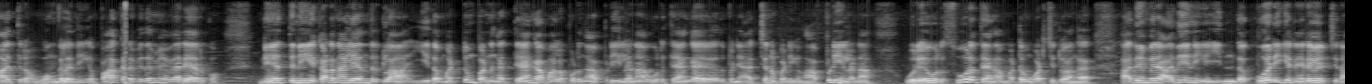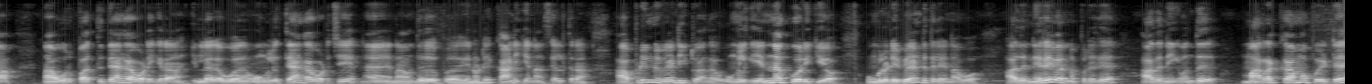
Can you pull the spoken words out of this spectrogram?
மாற்றிடும் உங்களை நீங்கள் பார்க்குற விதமே வேறையாக இருக்கும். நேற்று நீங்கள் கடனாளியாக இருந்திருக்கலாம். இதை மட்டும் பண்ணுங்கள் தேங்காய் மாலை போடுங்க. அப்படி இல்லைன்னா ஒரு தேங்காய் இது பண்ணி அர்ச்சனை பண்ணிக்கோங்க. அப்படி இல்லைனா ஒரே ஒரு சூற தேங்காய் மட்டும் உடச்சிட்டு வாங்க. அதேமாரி அதையும் நீங்கள் இந்த கோரிக்கை நிறைவேற்றினா நான் ஒரு பத்து தேங்காய் உடைக்கிறேன். இல்லை உங்களுக்கு தேங்காய் உடைச்சி நான் வந்து இப்போ என்னுடைய காணிக்கை நான் செலுத்துகிறேன் அப்படின்னு வேண்டிக்கிட்டு வாங்க. உங்களுக்கு என்ன கோரிக்கையோ உங்களுடைய வேண்டுதல் என்னவோ அது நிறைவேறின பிறகு அதை நீங்கள் வந்து மறக்காமல் போயிட்டு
